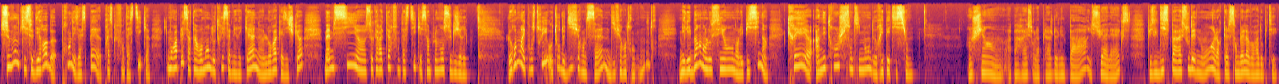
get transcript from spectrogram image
Ce monde qui se dérobe prend des aspects euh, presque fantastiques qui m'ont rappelé certains romans de l'autrice américaine Laura Kazishke, même si ce caractère fantastique est simplement suggéré. Le roman est construit autour de différentes scènes, différentes rencontres, mais les bains dans l'océan, dans les piscines, créent un étrange sentiment de répétition. Un chien euh, apparaît sur la plage de nulle part, il suit Alex, puis il disparaît soudainement alors qu'elle semblait l'avoir adopté.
